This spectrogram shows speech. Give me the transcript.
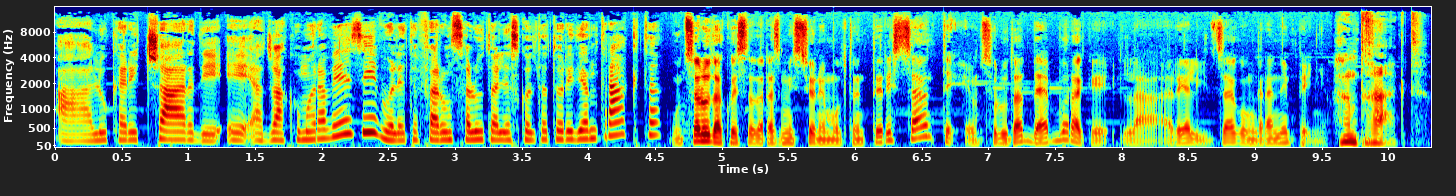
a Luca Ricciardi e a Giacomo Ravesi. Volete fare un saluto agli ascoltatori di Antract? Un saluto a questa trasmissione molto interessante e un saluto a Deborah che la realizza con grande impegno. Antract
